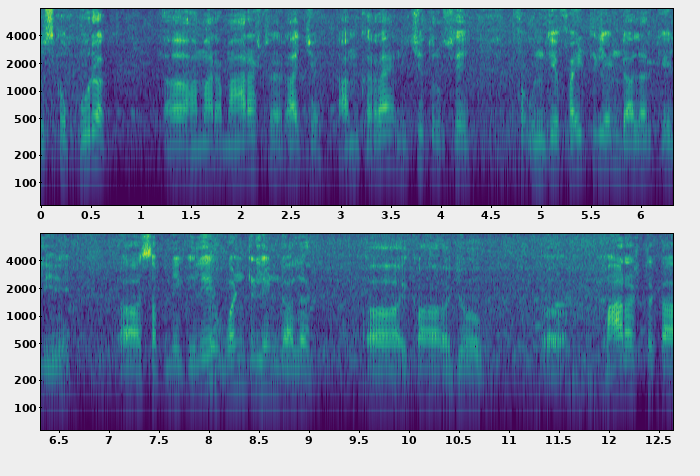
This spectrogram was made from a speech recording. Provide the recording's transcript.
उसको पूरक हमारा महाराष्ट्र राज्य काम कर रहा है। निश्चित रूप से उनके फाइव ट्रिलियन डॉलर के लिए अ, सपने के लिए वन ट्रिलियन डॉलर का जो महाराष्ट्र का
